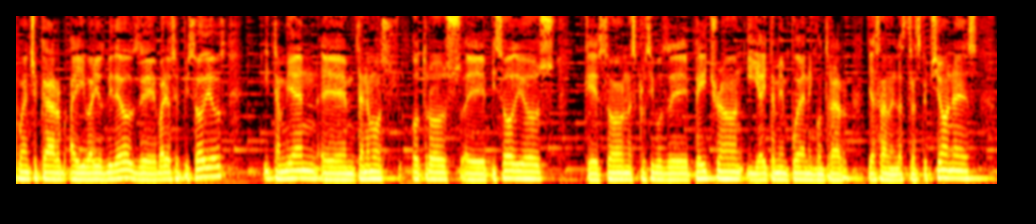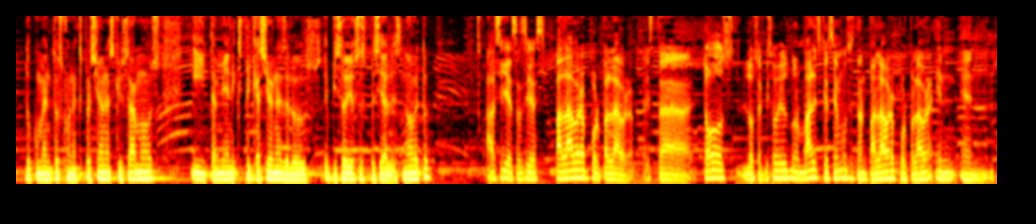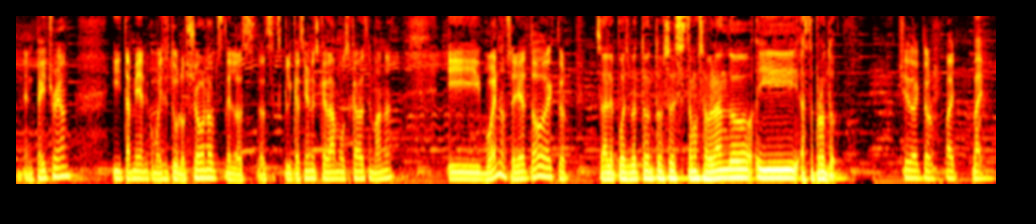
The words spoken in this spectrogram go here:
Pueden checar ahí varios videos de varios episodios y también eh, tenemos otros eh, episodios que son exclusivos de Patreon y ahí también pueden encontrar, ya saben, las transcripciones, documentos con expresiones que usamos y también explicaciones de los episodios especiales, ¿no, Beto? Así es, así es. Palabra por palabra. Está, todos los episodios normales que hacemos están palabra por palabra en, en, en Patreon. y también, como dices tú, los show notes de las, las explicaciones que damos cada semana. Y bueno, sería todo, Héctor. Sale pues, Beto, entonces estamos hablando y hasta pronto. Chido, Héctor. Bye. Bye.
